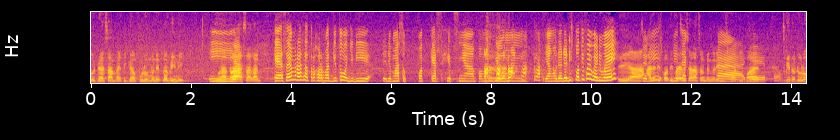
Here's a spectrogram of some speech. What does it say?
Udah sampai 30 menit lebih nih. Nggak iya kerasa kan? kayak saya merasa terhormat gitu jadi jadi masuk podcast hitsnya Paman Hilman yang udah ada di Spotify by the way Iya, Jadi, ada di Spotify dicek. bisa langsung dengerin di Ah, Spotify. gitu. Segitu dulu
